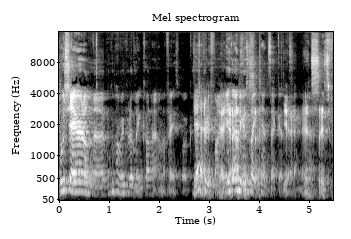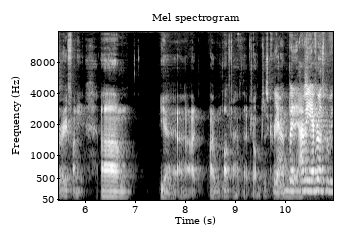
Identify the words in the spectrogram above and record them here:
We'll share it on the. We can probably put a link on it on the Facebook. Yeah, it's pretty funny. yeah, it only goes like so. ten seconds. Yeah, it's it's very funny. Um, yeah, I, I would love to have that job. Just creating. Yeah, but I mean, everyone's probably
